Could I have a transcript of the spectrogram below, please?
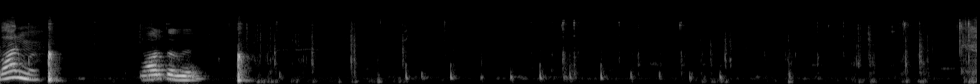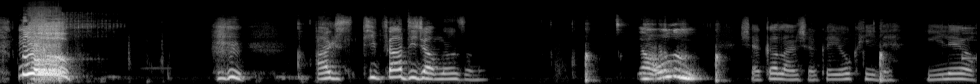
Var mı? Var tabi. Noob! Tipi atacağım lan sana. Ya oğlum Şaka lan şaka yok hile. Hile yok.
